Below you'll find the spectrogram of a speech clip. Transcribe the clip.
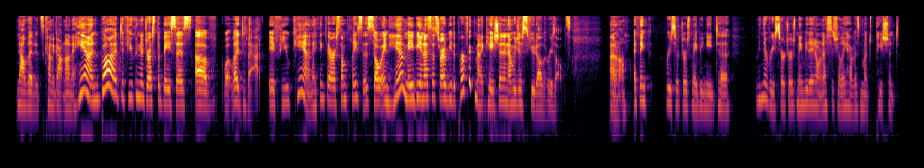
now that it's kind of gotten on a hand, but if you can address the basis of what led to that, if you can, I think there are some places. So in him, maybe an SSRI would be the perfect medication, and then we just skewed all the results. I don't know. I think researchers maybe need to. I mean, they're researchers. Maybe they don't necessarily have as much patient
